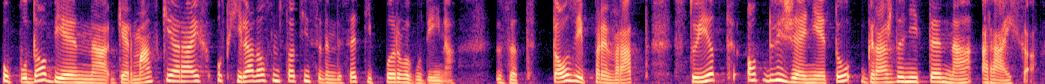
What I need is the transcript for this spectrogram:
по подобие на германския райх от 1871 година. Зад този преврат стоят от движението гражданите на райха –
